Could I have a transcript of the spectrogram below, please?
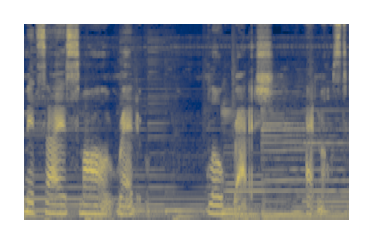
mid sized small red globe radish at most.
